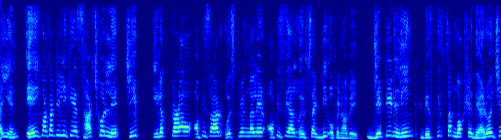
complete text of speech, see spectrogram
IN এই কথাটি লিখে সার্চ করলে চিফ ইলেকটোরাল অফিসার ওয়েস্ট বেঙ্গলের অফিসিয়াল ওয়েবসাইটটি ওপেন হবে। যেটির লিংক ডিসক্রিপশন বক্সে দেওয়া রয়েছে।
